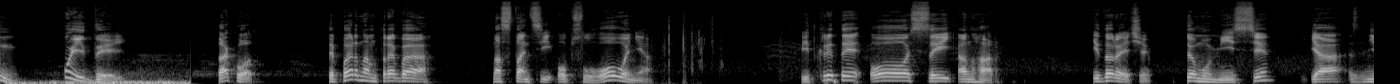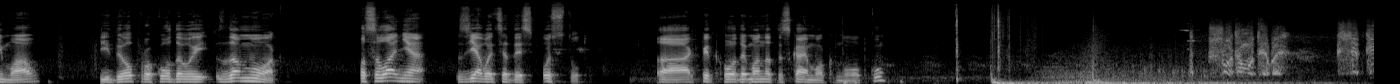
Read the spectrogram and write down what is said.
Хм, по ідеї. Так от. Тепер нам треба на станції обслуговування відкрити ось цей ангар. І до речі, в цьому місці я знімав відео про кодовий замок. Посилання з'явиться десь ось тут. Так, підходимо, натискаємо кнопку. Що там у тебе? Щитки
